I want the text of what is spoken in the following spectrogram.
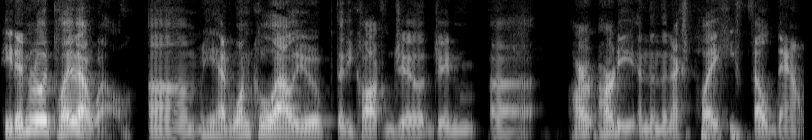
he didn't really play that well. Um, he had one cool alley oop that he caught from Jaden uh, Hardy, and then the next play he fell down.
